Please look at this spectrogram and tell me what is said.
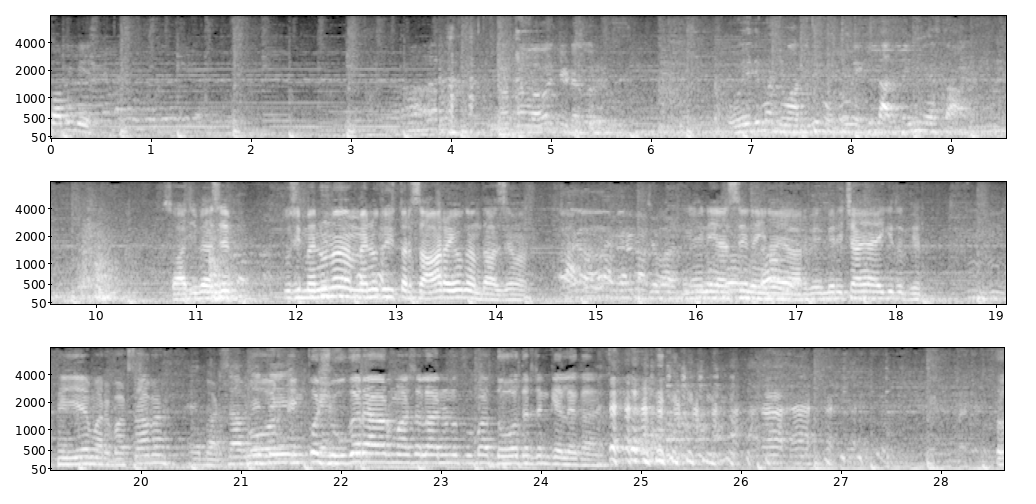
कॉपी पेस्ट बाबा चिड़ा ਉਹ ਇਹਦੀ ਮੈਂ ਜਵਾਨੀ ਦੀ ਫੋਟੋ ਵੇਖੀ ਲੱਗਦਾ ਹੀ ਨਹੀਂ ਹੈ ਸਟਾਰ ਸਾਜੀ ਵੈਸੇ ਤੁਸੀਂ ਮੈਨੂੰ ਨਾ ਮੈਨੂੰ ਤੁਸੀਂ ਤਰਸਾ ਰਹੇ ਹੋ ਤਾਂ ਅੰਦਾਜ਼ ਦੇਵਾਂ नहीं नहीं ऐसे नहीं ना यार मे- मेरी चाय आएगी तो फिर ये हमारे भट्ट साहब है भट्ट साहब ने और इनको शुगर है और माशाल्लाह इन्होंने सुबह दो दर्जन केले खाए। तो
